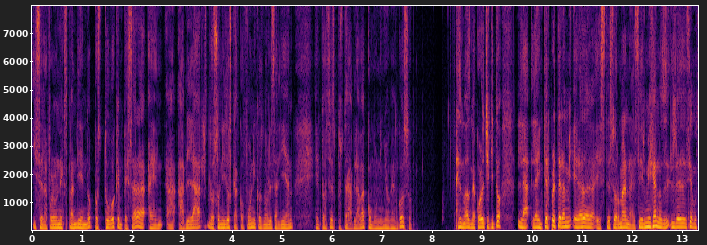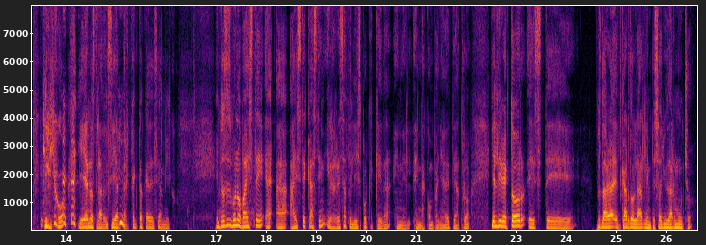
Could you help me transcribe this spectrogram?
y se la fueron expandiendo, pues tuvo que empezar a, a hablar, los sonidos cacofónicos no le salían, entonces pues te hablaba como un niño gangoso. Es más, me acuerdo chiquito, la, la intérprete era, este, su hermana. Es decir, mi hija nos, le decíamos, ¿qué dijo? Y ella nos traducía perfecto qué decía mi hijo. Entonces, bueno, va este, a, a, este casting y regresa feliz porque queda en, el, en la compañía de teatro. Y el director, este, pues la verdad, Edgardo Lar le empezó a ayudar mucho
